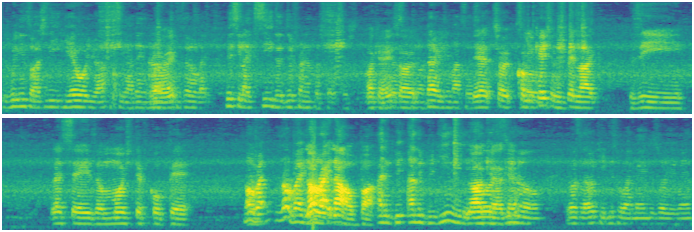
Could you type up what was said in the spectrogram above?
is willing to actually hear what you have to say and then grab Alright. it instead of like basically like see the different perspectives. okay, Because, so you know, that really matters. Yeah, so communication has been like the, let's say, the most difficult bit. Not right, not right Not now. right now, but At the, at the beginning, it Okay, was, okay. you know, it was like, okay, this is what I meant, this is what you meant.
